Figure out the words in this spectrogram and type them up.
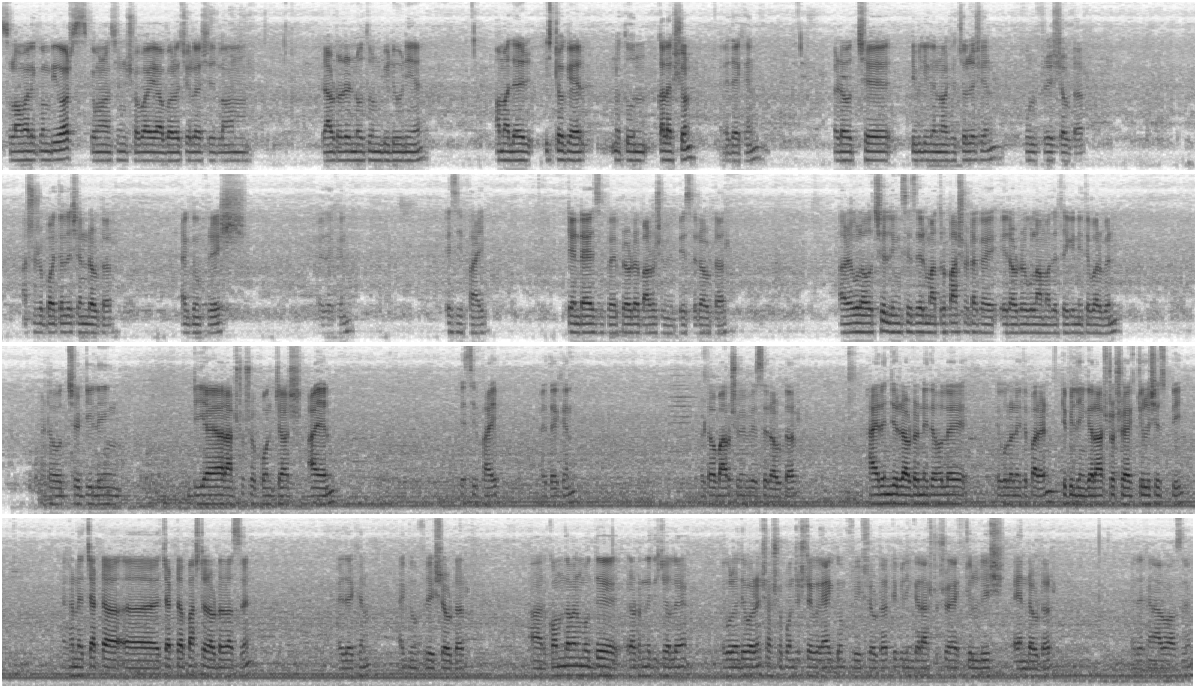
আসসালামু আলাইকুম ভিউয়ার্স, কেমন আছেন সবাই? আবারও চলে এসেছিলাম রাউটারের নতুন ভিডিও নিয়ে। আমাদের স্টকের নতুন কালেকশন, এই দেখেন। এটা হচ্ছে টিভিলিগের নয়শো চল্লিশ এন, ফুল ফ্রেশ রাউটার। আটশোশো পঁয়তাল্লিশ এন রাউটার, একদম ফ্রেশ। এই দেখেন, এসি ফাইভ, টেনটা এসি ফাইভ রাউটার, বারোশো এমপিএস রাউটার। আর এগুলো হচ্ছে লিঙ্কসেসের মাত্র পাঁচশো টাকায় এই রাউটারগুলো আমাদের থেকে নিতে পারবেন। এটা হচ্ছে ডিলিং ডিআইআর আটশোশো পঞ্চাশ আইএন এসি ফাইভ এই দেখেন। এটাও বারোশো এমবিএসের রাউটার হাই রেঞ্জের রাউটার নিতে হলে এগুলো নিতে পারেন। টিপি লিঙ্কের আটশোশো একচল্লিশ এসপি এখানে চারটা চারটা, পাঁচটা রাউটার আছে। এই দেখেন, একদম ফ্রেশ রাউটার আর কম দামের মধ্যে রাউটার নিতে চলে, এগুলো নিতে পারেন সাতশো পঞ্চাশ টাকা করে, একদম ফ্রেশ রাউটার টিপি লিঙ্কের আটশোশো একচল্লিশ অ্যান্ড রাউটার দেখেন আরও আছে।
